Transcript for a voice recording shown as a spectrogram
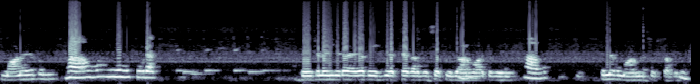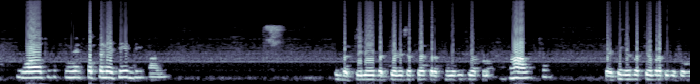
ਮਾਣ ਹੈ ਤੁਹਾਨੂੰ? ਮੈਨੂੰ ਪੂਰਾ ਦੇਸ਼ ਲਈ ਜਿਹੜਾ ਹੈਗਾ ਦੇਸ਼ ਦੀ ਰੱਖਿਆ ਕਰਦੇ ਸੀ ਆਪਣੀ ਜਾਨ ਮਾਰ ਕੇ ਨੇ। ਹਾਂ। ਕਿੰਨਾ ਕੁ ਮਾਣ ਮਹਿਸੂਸ ਕਰਦੇ ਬਹੁਤ ਮੇਰੇ ਪੁੱਤ ਨੇ ਸੀ ਦੀ। ਬੱਚੇ ਨੇ ਬੱਚਿਆਂ ਦੇ ਸਿਰ ਤੇ ਹੱਥ ਰੱਖੋਗੇ ਤੁਸੀਂ ਆਪਣਾ। ਹਾਂ। ਕਹਿੰਦੇ ਨੇ ਬੱਚਿਆਂ ਪ੍ਰਤੀ ਕੁਝ ਹੋ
